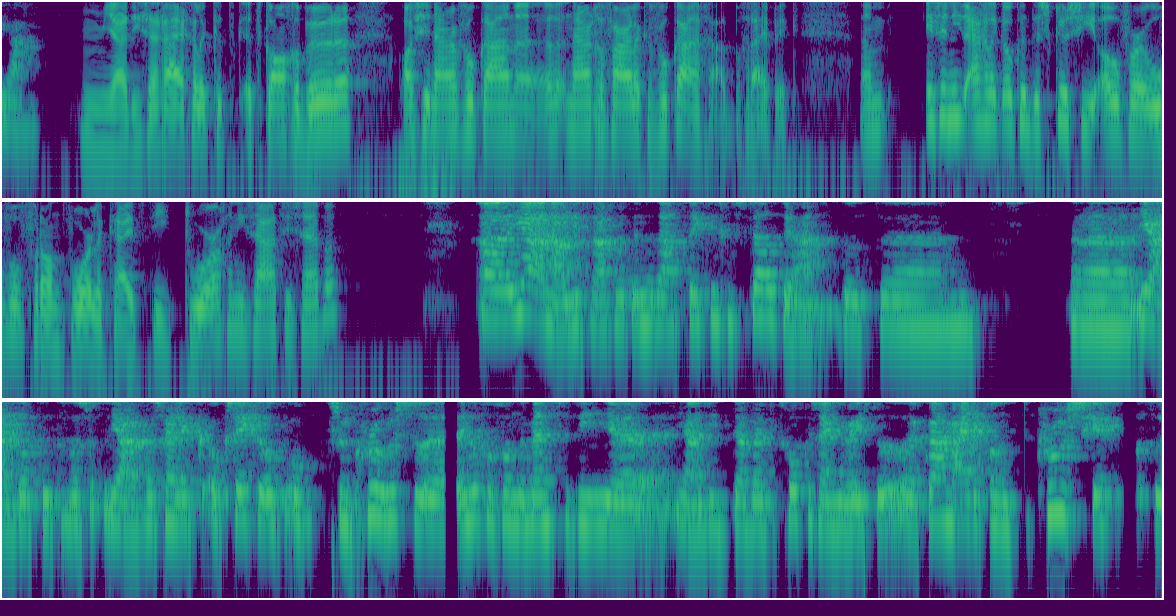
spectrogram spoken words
ja. Hmm, ja, die zeggen eigenlijk: het, het kan gebeuren als je naar een, vulkaan, naar een gevaarlijke vulkaan gaat, begrijp ik. Um, is er niet eigenlijk ook een discussie over hoeveel verantwoordelijkheid die tourorganisaties hebben? Uh, ja, nou, die vraag wordt inderdaad zeker gesteld, ja. Dat, uh, uh, ja, dat het was ja, waarschijnlijk ook zeker ook op zo'n cruise. Uh, heel veel van de mensen die, uh, ja, die daarbij betrokken zijn geweest, kwamen eigenlijk van het cruiseschip dat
